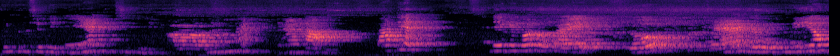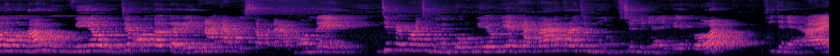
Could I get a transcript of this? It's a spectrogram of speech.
គឺគឺជាអ្នកជាអ្នកអហ្នឹងណាចាតតាទៀតនេះគេគាត់រូបអីរូប ចាគឺរូបងាវនោះណារូបងាវអញ្ចឹងអូនទៅតែរៀនហើយកម្មវិធីសប្តាហ៍មុននេះអញ្ចឹងពេលមកជាមួយនឹងរូបងាវនេះថាតើត្រូវជំនួសជាអ្នកអីគេគាត់ជាអ្នកឯង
